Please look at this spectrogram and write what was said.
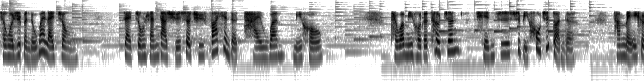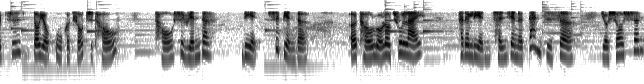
成为日本的外来种。在中山大学社区发现的台湾猕猴。台湾猕猴的特征，前肢是比后肢短的，它每一个肢都有五个手指头，头是圆的，脸是扁的，额头裸露出来。它的脸呈现了淡紫色，有时候深，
